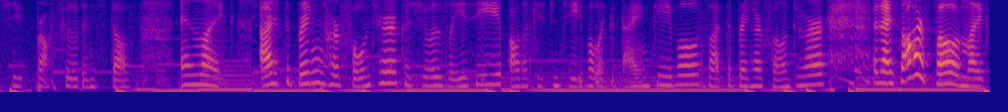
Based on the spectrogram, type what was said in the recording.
She brought food and stuff. And like, I had to bring her phone to her because she was lazy on the kitchen table, like a dining table. So I had to bring her phone to her. And I saw her phone, like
